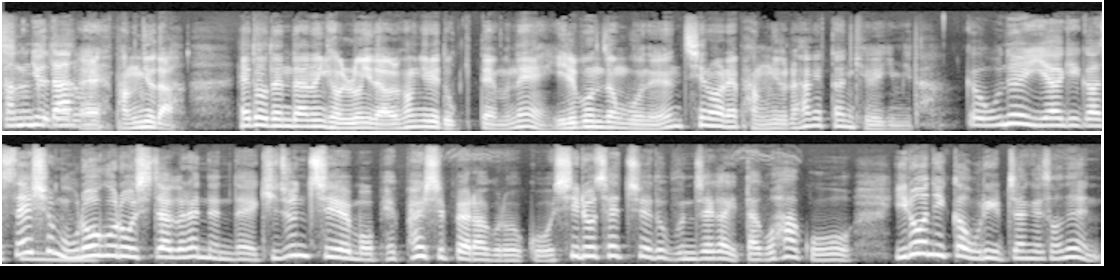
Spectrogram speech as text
방류다? 네, 방류다. 해도 된다는 결론이 나올 확률이 높기 때문에 일본 정부는 7월에 방류를 하겠다는 계획입니다. 그러니까 오늘 이야기가 세슘 음. 우럭으로 시작을 했는데 기준치에 뭐 180배라 그러고 시료 채취에도 문제가 있다고 하고 이러니까 우리 입장에서는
